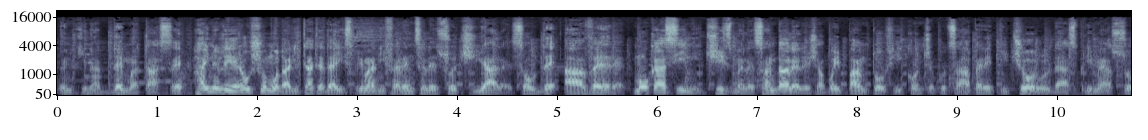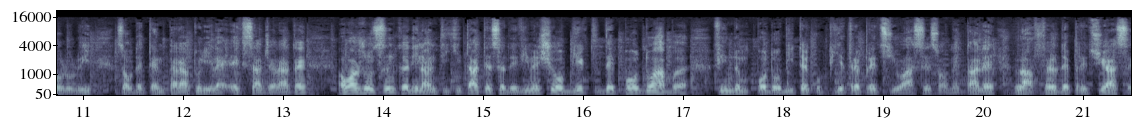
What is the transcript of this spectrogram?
închinat de mătase, hainele erau și o modalitate de a exprima diferențele sociale sau de avere. Mocasinii, cizmele, sandalele și apoi pantofii, conceput să apere piciorul de asprimea solului sau de temperaturile exagerate, au ajuns încă din antichitate să devină și obiect de podoabă, fiind împodobite cu pietre prețioase sau metale la fel de prețioase.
